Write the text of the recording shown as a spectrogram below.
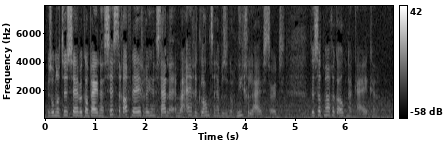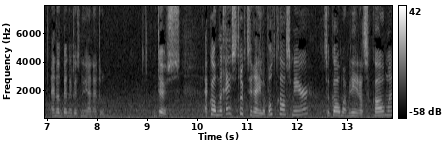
Dus ondertussen heb ik al bijna 60 afleveringen staan en mijn eigen klanten hebben ze nog niet geluisterd. Dus dat mag ik ook naar kijken. En dat ben ik dus nu aan het doen. Dus er komen geen structurele podcasts meer. Ze komen wanneer dat ze komen.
